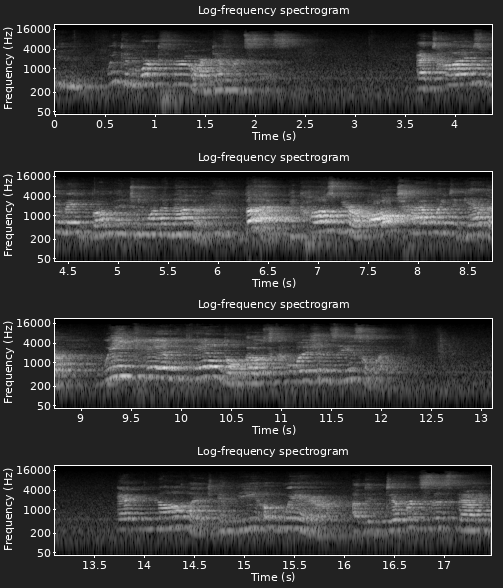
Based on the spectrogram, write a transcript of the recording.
We can work through our differences. At times we may bump into one another, but because we are all traveling together, we can handle those collisions easily. Acknowledge and be aware of the differences that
